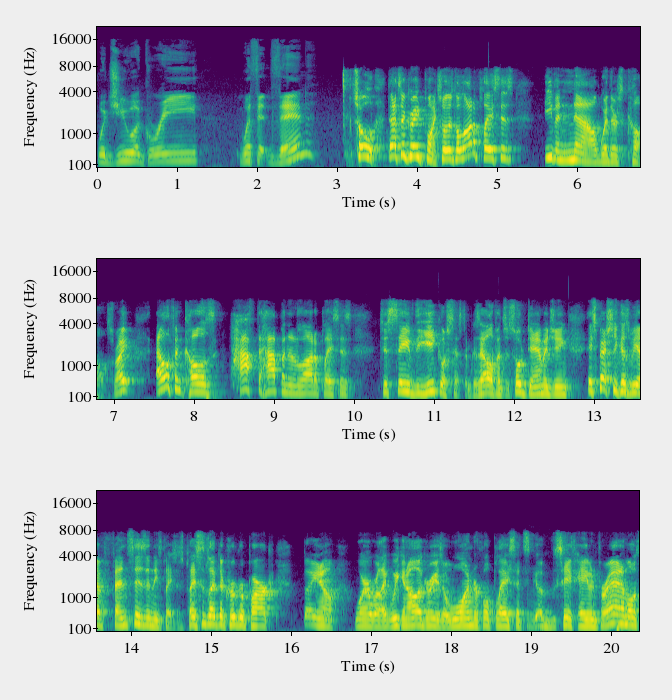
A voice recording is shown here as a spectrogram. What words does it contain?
Would you agree with it then? So that's a great point. So there's a lot of places, even now, where there's culls, right? Elephant culls have to happen in a lot of places to save the ecosystem because elephants are so damaging, especially because we have fences in these places. Places like the Kruger Park, you know, where we're like we can all agree is a wonderful place that's a safe haven for animals,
